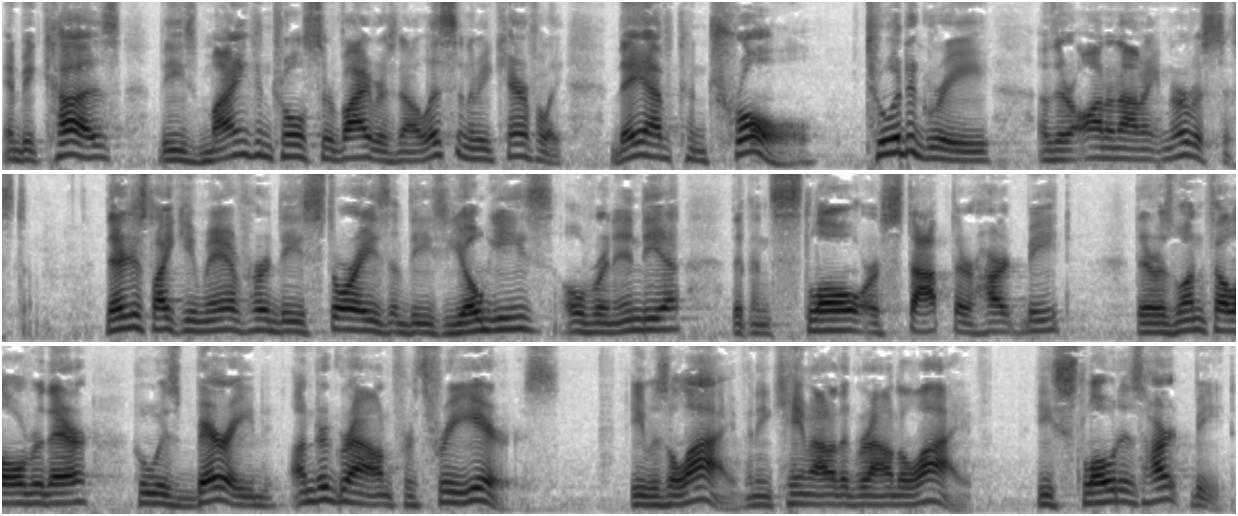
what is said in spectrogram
And because these mind control survivors, now listen to me carefully, they have control to a degree of their autonomic nervous system. They're just like you may have heard these stories of these yogis over in India that can slow or stop their heartbeat. There was one fellow over there who was buried underground for three years. He was alive and he came out of the ground alive. He slowed his heartbeat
